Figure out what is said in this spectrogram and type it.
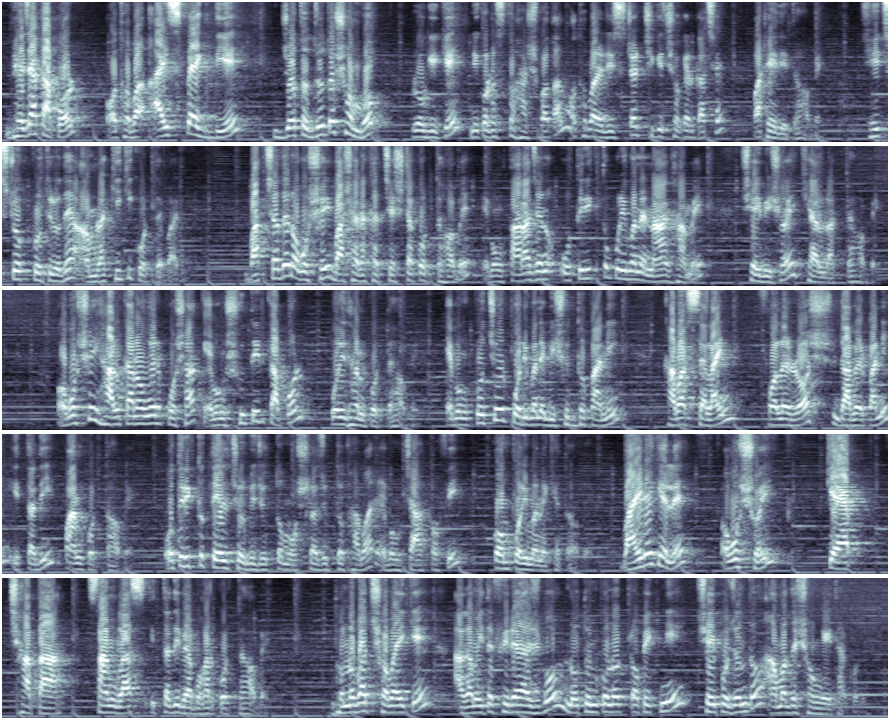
ভেজা কাপড় অথবা আইস প্যাক দিয়ে যত দ্রুত সম্ভব রোগীকে নিকটস্থ হাসপাতাল অথবা রেজিস্টার্ড চিকিৎসকের কাছে পাঠিয়ে দিতে হবে। হিট স্ট্রোক প্রতিরোধে আমরা কি কি করতে পারি? বাচ্চাদের অবশ্যই বাসায় রাখার চেষ্টা করতে হবে এবং তারা যেন অতিরিক্ত পরিমাণে না ঘামে সেই বিষয়ে খেয়াল রাখতে হবে। অবশ্যই হালকা রঙের পোশাক এবং সুতির কাপড় পরিধান করতে হবে এবং প্রচুর পরিমাণে বিশুদ্ধ পানি, খাবার স্যালাইন, ফলের রস, ডাবের পানি ইত্যাদি পান করতে হবে। অতিরিক্ত তেল চর্বিযুক্ত মশলাযুক্ত খাবার এবং চা, কফি কম পরিমাণে খেতে হবে। বাইরে গেলে অবশ্যই ক্যাপ, ছাতা, সানগ্লাস ইত্যাদি ব্যবহার করতে হবে। ধন্যবাদ সবাইকে। আগামীতে ফিরে আসব নতুন কোনো টপিক নিয়ে। সেই পর্যন্ত আমাদের সঙ্গেই থাকুন।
